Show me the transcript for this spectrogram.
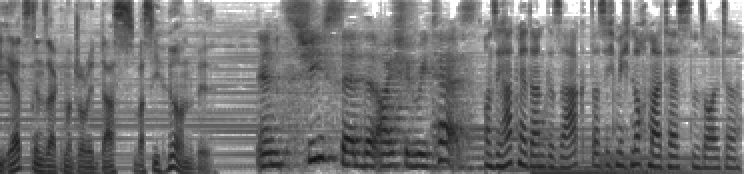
Die Ärztin sagt Majore das, was sie hören will. Und sie hat mir dann gesagt, dass ich mich nochmal testen sollte.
